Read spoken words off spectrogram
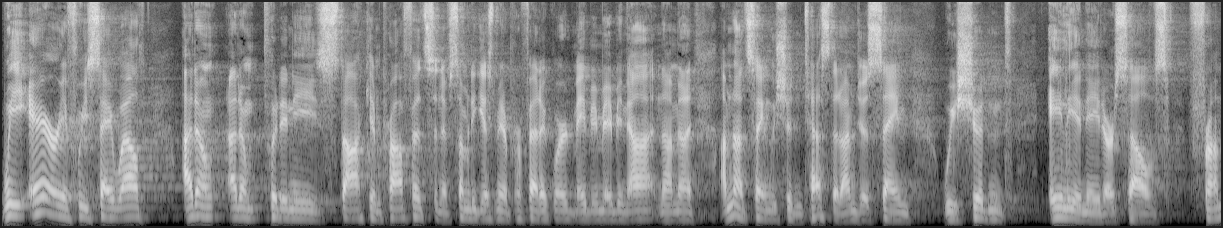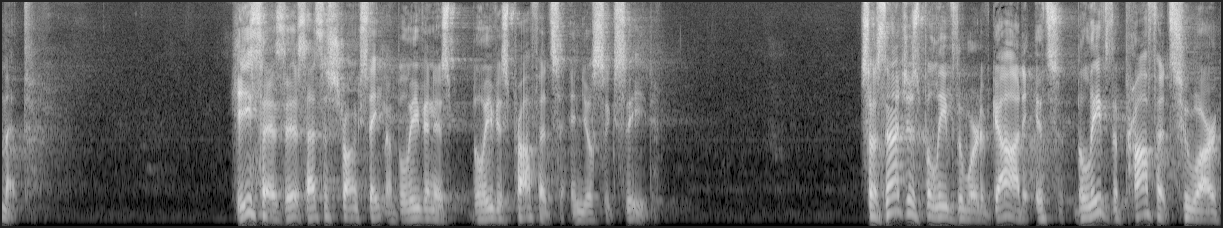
We err if we say, well, I don't, I don't put any stock in prophets, and if somebody gives me a prophetic word, maybe, maybe not. And I'm not, I'm not saying we shouldn't test it. I'm just saying we shouldn't alienate ourselves from it. He says this, that's a strong statement. Believe in his, believe his prophets and you'll succeed. So it's not just believe the word of God, it's believe the prophets who are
